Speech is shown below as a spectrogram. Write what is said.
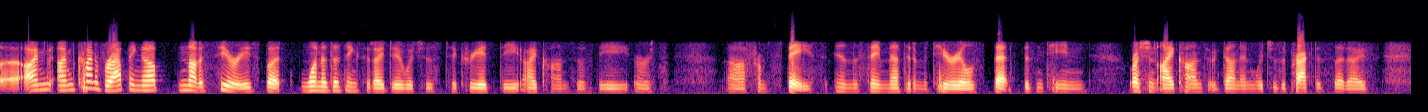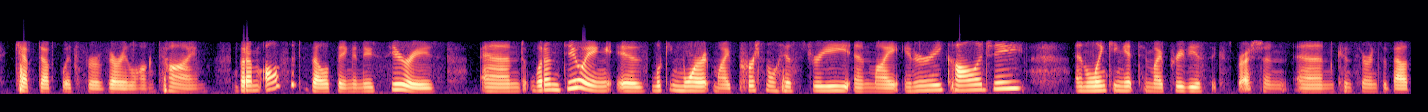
Uh, I'm I'm kind of wrapping up not a series, but one of the things that I do, which is to create the icons of the Earth uh, from space in the same method and materials that Byzantine Russian icons are done in, which is a practice that I've kept up with for a very long time. But I'm also developing a new series and what I'm doing is looking more at my personal history and my inner ecology and linking it to my previous expression and concerns about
